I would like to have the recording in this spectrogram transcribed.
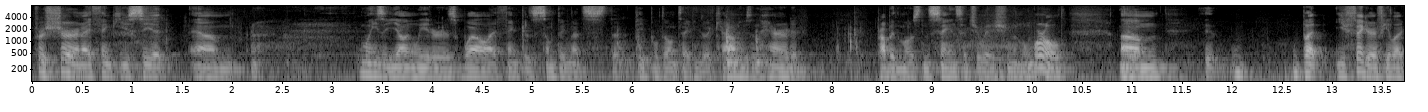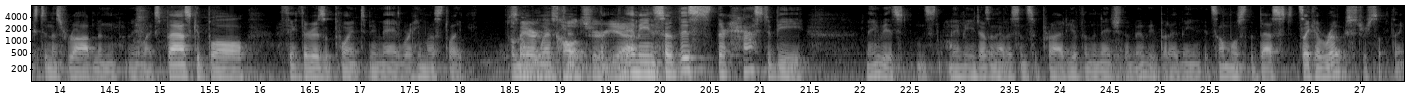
For sure, and I think you see it um, when he's a young leader as well. I think is something that's that people don't take into account. Who's inherited probably the most insane situation in the world. Um, it- but you figure if he likes Dennis Rodman and he likes basketball, I think there is a point to be made where he must like American Western- culture, yeah. I mean, so this there has to be. Maybe it's, it's maybe he doesn't have a sense of pride given the nature of the movie, but I mean, it's almost the best. It's like a roast or something.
